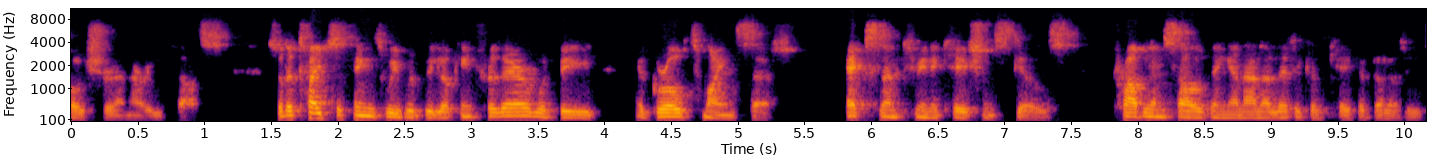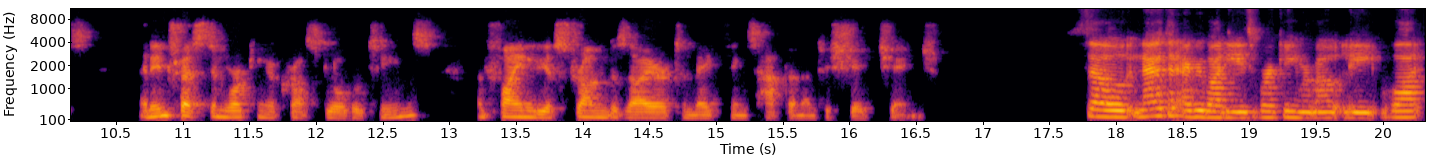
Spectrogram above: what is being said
culture and our ethos. So the types of things we would be looking for there would be a growth mindset, excellent communication skills, problem solving and analytical capabilities, an interest in working across global teams, and finally, a strong desire to make things happen and to shape change. So now that everybody is working remotely, what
